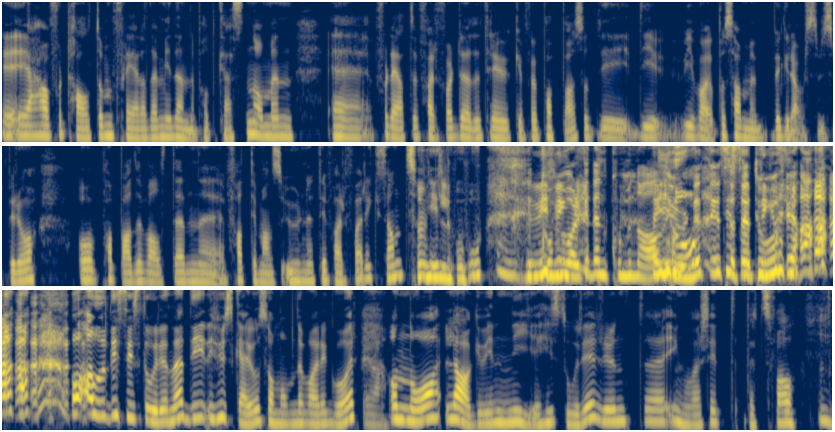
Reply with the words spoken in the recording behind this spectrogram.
Jeg har fortalt om flere av dem i denne podkasten, om en eh, Fordi at farfar døde tre uker før pappa, så de, de, vi var jo på samme begravelsesbyrå. Og pappa hadde valgt en eh, fattigmannsurne til farfar, ikke sant? Som vi lo. Vi fikk- var det ikke den kommunale urne til til 72? Ja. og alle disse historiene de husker jeg jo som om det var i går. Ja. Og nå lager vi nye historier rundt uh, Yngvar sitt dødsfall. Mm.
